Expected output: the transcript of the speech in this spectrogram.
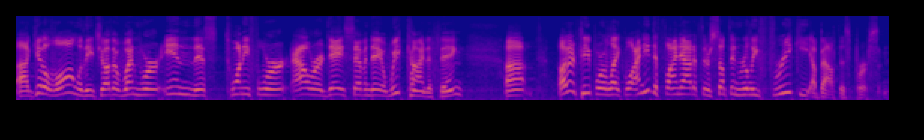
uh, get along with each other when we're in this 24 hour a day, seven day a week kind of thing? Uh, other people are like, well, I need to find out if there's something really freaky about this person.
